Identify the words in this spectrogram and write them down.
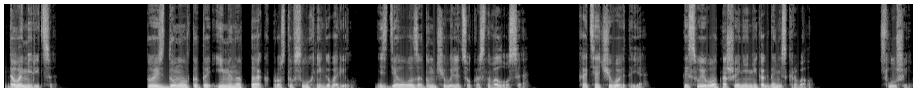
Давай мириться. То есть думал-то ты именно так, просто вслух не говорил. Сделала задумчивое лицо красноволосая. Хотя чего это я? Ты своего отношения никогда не скрывал. Слушай,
